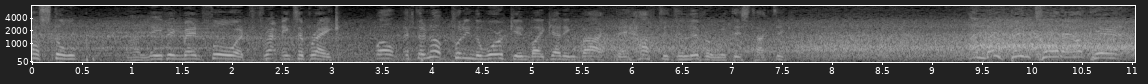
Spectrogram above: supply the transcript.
Arsenal are leaving men forward, threatening to break. Well, if they're not putting the work in by getting back, they have to deliver with this tactic. And they've been caught out here.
